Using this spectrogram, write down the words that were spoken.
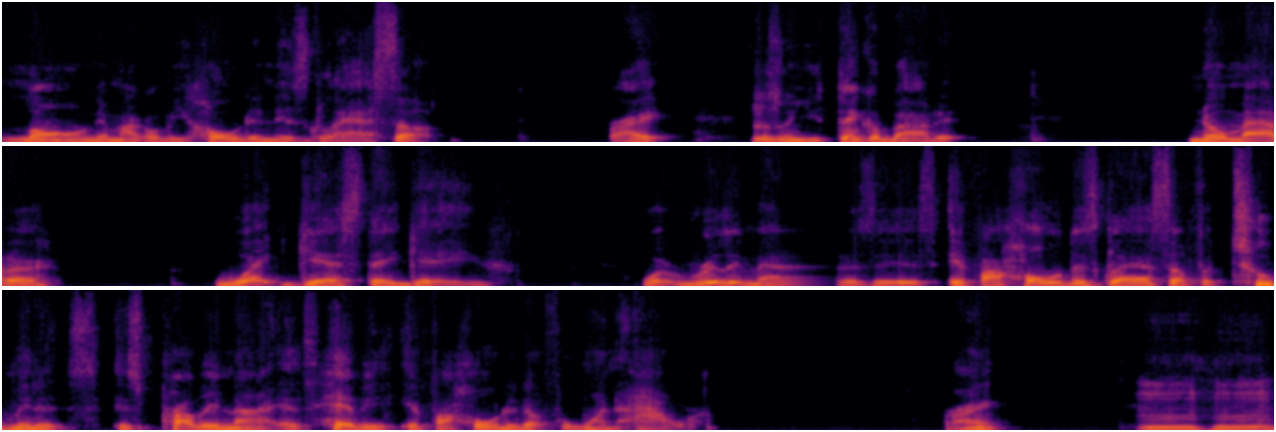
long am I going to be holding this glass up? Right? Because when you think about it, no matter what guess they gave, what really matters is if I hold this glass up for two minutes, it's probably not as heavy if I hold it up for one hour. Right? Mm-hmm.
